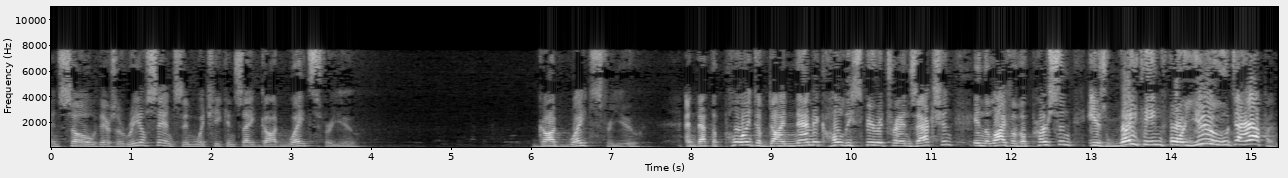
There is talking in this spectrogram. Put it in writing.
And so there's a real sense in which He can say, God waits for you. God waits for you and that the point of dynamic Holy Spirit transaction in the life of a person is waiting for you to happen.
